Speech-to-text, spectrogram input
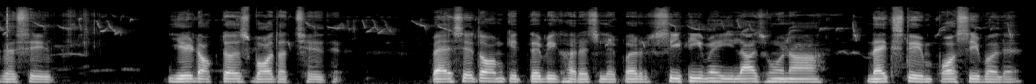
वैसे ये डॉक्टर्स बहुत अच्छे थे। पैसे तो हम कितने भी खर्च ले, पर सिटी में इलाज होना नेक्स्ट इम्पॉसिबल है।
